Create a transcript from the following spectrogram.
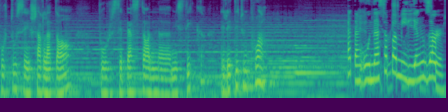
Pour tous ces charlatans, pour ces personnes euh, mystiques, elle était une proie. At ang una sa pamilyang Tsar.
